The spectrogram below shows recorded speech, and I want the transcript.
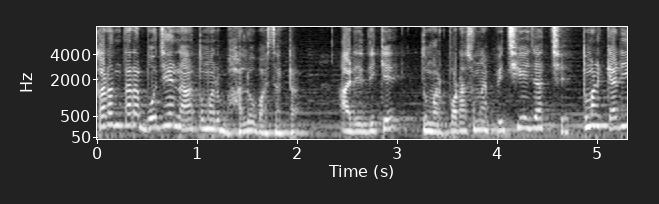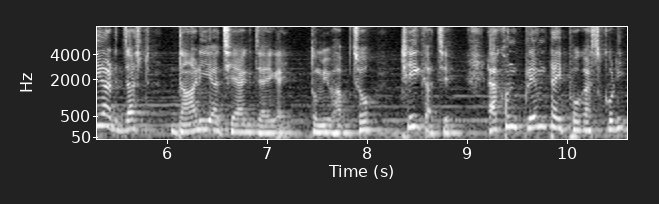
কারণ তারা বোঝে না তোমার ভালোবাসাটা। আর এদিকে তোমার পড়াশোনা পিছিয়ে যাচ্ছে, তোমার ক্যারিয়ার জাস্ট দাঁড়িয়ে আছে এক জায়গায়। তুমি ভাবছ, ঠিক আছে, এখন প্রেমটাই ফোকাস করি,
